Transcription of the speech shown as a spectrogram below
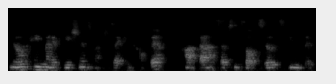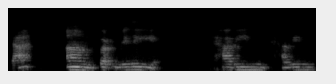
no pain medication as much as I can help it. Hot baths, Epsom salt soaks, things like that. Um, but really having having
